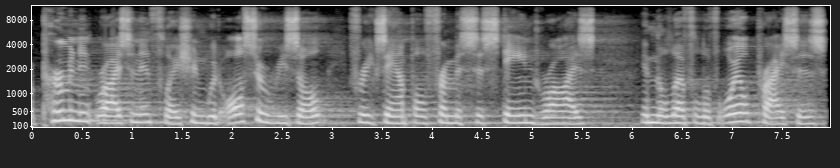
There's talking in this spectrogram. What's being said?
A permanent rise in inflation would also result, for example, from a sustained rise in the level of oil prices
